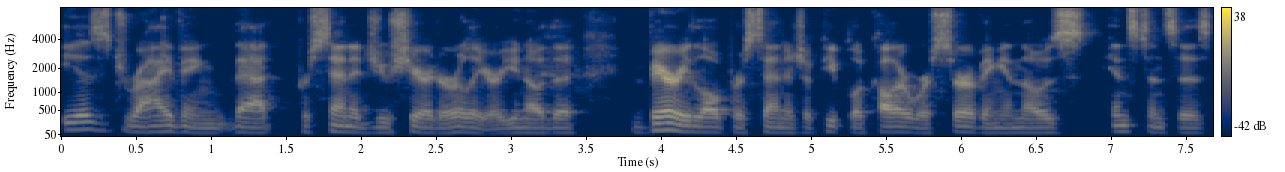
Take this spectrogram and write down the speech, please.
is driving that percentage you shared earlier? You know, the very low percentage of people of color we're serving in those instances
